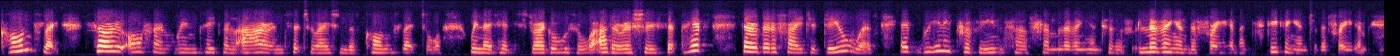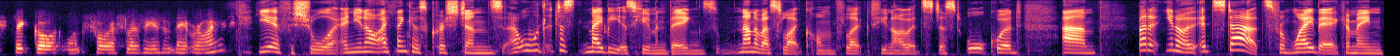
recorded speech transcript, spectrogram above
conflict, so often when people are in situations of conflict or when they've had struggles or other issues that perhaps they're a bit afraid to deal with, it really prevents us from living into the living in the freedom and stepping into the freedom that God wants for us, Lizzie. Isn't that right? Yeah, for sure. And you know, I think as Christians, uh, or just maybe as human beings, none of us like conflict. You know, it's just awkward. Um, but you know, it starts from way back. I mean,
